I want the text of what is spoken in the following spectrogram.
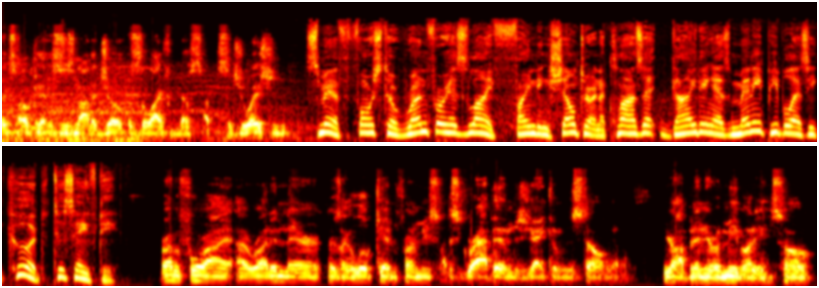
It's okay, this is not a joke, it's a life or death situation. Smith forced to run for his life, finding shelter in a closet, guiding as many people as he could to safety right before I, I run in there, there's like a little kid in front of me. So I just grab him, just yank him, and just tell him, you're hopping in here with me, buddy. So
